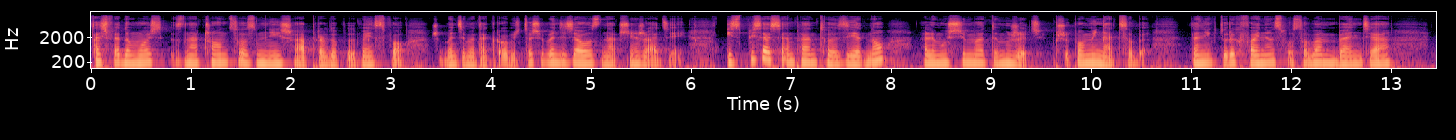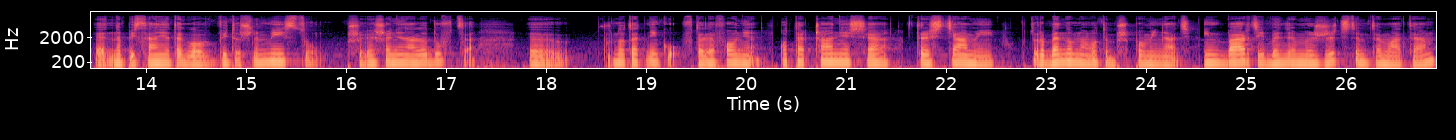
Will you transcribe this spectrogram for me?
ta świadomość znacząco zmniejsza prawdopodobieństwo, że będziemy tak robić. To się będzie działo znacznie rzadziej. I spisać ten plan to jest jedno, ale musimy tym żyć, przypominać sobie. Dla niektórych fajnym sposobem będzie e, napisanie tego w widocznym miejscu, przywieszenie na lodówce, e, w notatniku, w telefonie, otaczanie się treściami, które będą nam o tym przypominać. Im bardziej będziemy żyć tym tematem,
